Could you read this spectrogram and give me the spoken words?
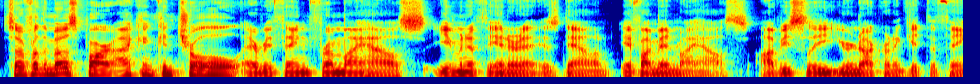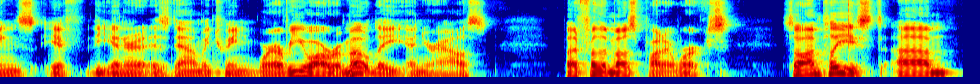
So for the most part, I can control everything from my house, even if the internet is down, if I'm in my house. Obviously, you're not going to get the things if the internet is down between wherever you are remotely and your house. But for the most part, it works. So I'm pleased. Um,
